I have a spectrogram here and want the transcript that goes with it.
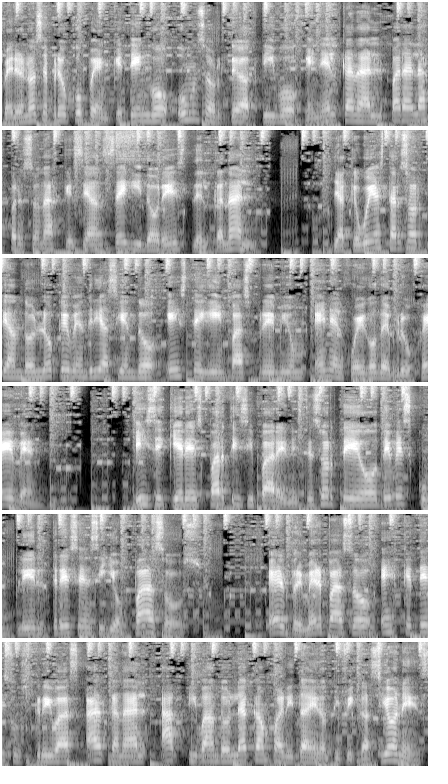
Pero no se preocupen que tengo un sorteo activo en el canal para las personas que sean seguidores del canal ya que voy a estar sorteando lo que vendría siendo este Game Pass Premium en el juego de Brookhaven. Y si quieres participar en este sorteo debes cumplir tres sencillos pasos. El primer paso es que te suscribas al canal activando la campanita de notificaciones.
